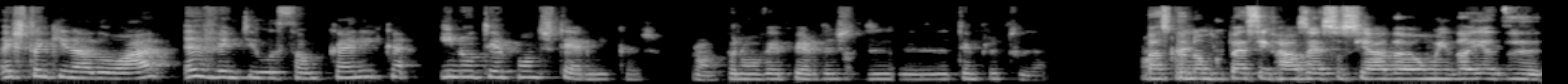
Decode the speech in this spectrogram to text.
a estanquidade ao ar, a ventilação mecânica e não ter pontes térmicas, pronto, para não haver perdas de temperatura. Okay. que o nome Passive House é associado a uma ideia de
